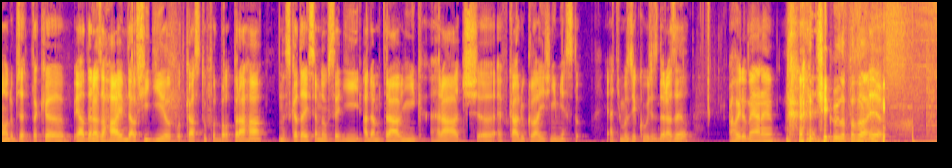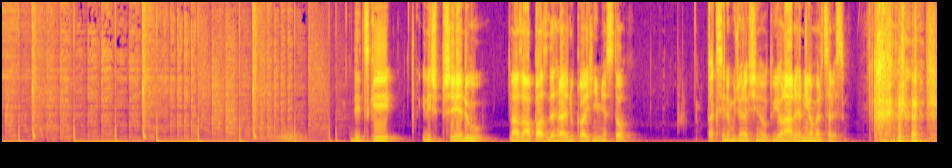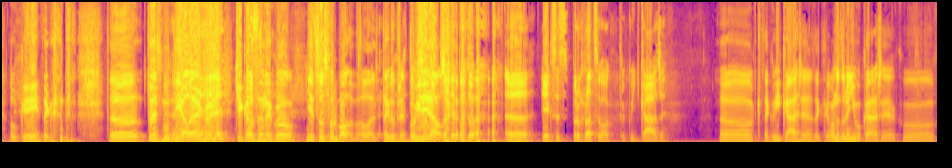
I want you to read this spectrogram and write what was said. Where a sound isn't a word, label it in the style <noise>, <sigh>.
No dobře, tak eh, já teda zahájím další díl podcastu Fotbal Praha. Dneska tady se mnou sedí Adam Trávník, hráč eh, FK Dukla Jižní město. Já ti moc děkuji, že jsi dorazil. Ahoj Domiane, <laughs> děkuji za pozvání. Jo. Vždycky, když přijedu na zápas, kde hraje Dukla Jižní město, tak si nemůžu nevšimnout tvýho nádherného Mercedesu. <laughs> OK, tak to, to je smutný, ale jako, čekal jsem jako něco s fotbalem, ale tak dobře, to povídej dál. To <laughs> potom. Uh, jak se propracoval k takový káře? Uh, k takový káře, tak ono to není o káře, jako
